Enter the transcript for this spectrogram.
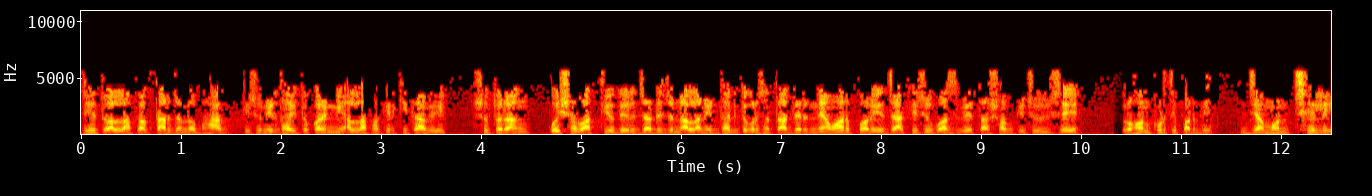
যেহেতু আল্লাহ পাক তার জন্য ভাগ কিছু নির্ধারিত করেননি, আল্লাহ পাকের কিতাবে। সুতরাং ওইসব আত্মীয়দের যাদের জন্য আল্লাহ নির্ধারিত করেছেন, তাদের নেওয়ার পরে যা কিছু বাঁচবে, তা সব কিছুই সে গ্রহণ করতে পারবে। যেমন ছেলে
